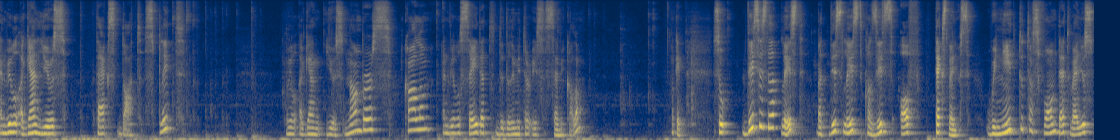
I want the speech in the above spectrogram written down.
And we will again use text dot split. We'll again use numbers column and we will say that the delimiter is semicolon. Okay so this is the list but this list consists of text values we need to transform that values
